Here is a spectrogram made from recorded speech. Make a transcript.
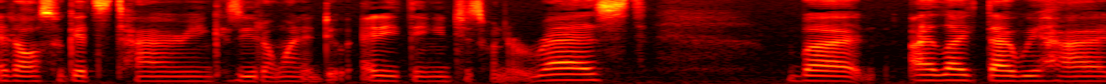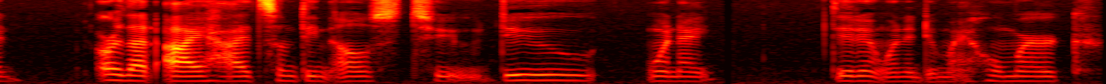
it also gets tiring because you don't want to do anything you just want to rest. But I like that we had or that I had something else to do when I didn't want to do my homework.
